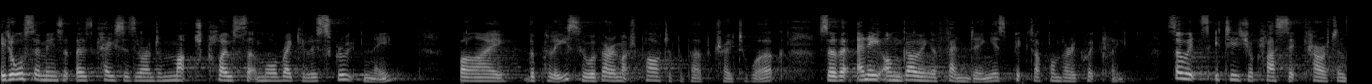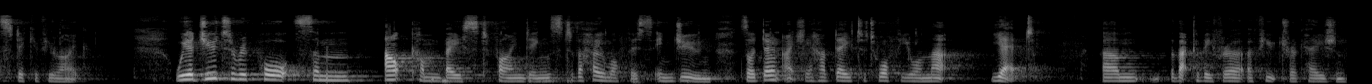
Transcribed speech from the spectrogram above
it also means that those cases are under much closer and more regular scrutiny by the police, who are very much part of the perpetrator work, so that any ongoing offending is picked up on very quickly. So it's, it is your classic carrot and stick, if you like. We are due to report some outcome-based findings to the Home Office in June, so I don't actually have data to offer you on that yet, um, but that could be for a, a future occasion.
